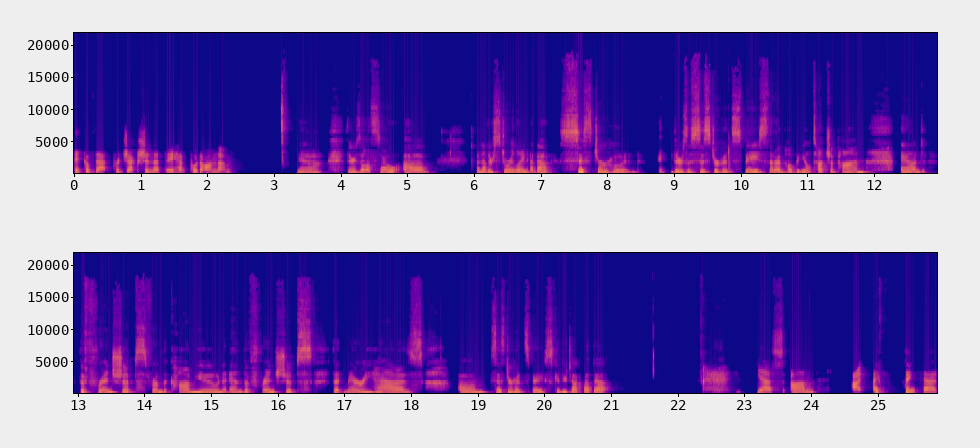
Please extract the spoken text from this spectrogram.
thick of that projection that they have put on them. Yeah. There's also uh, another storyline about sisterhood. There's a sisterhood space that I'm hoping you'll touch upon, and the friendships from the commune and the friendships that Mary has. Um, sisterhood space. Could you talk about that? Yes. Um, I, I think that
